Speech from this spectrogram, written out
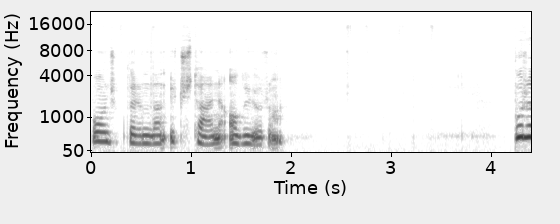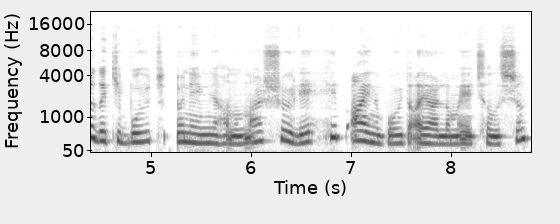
boncuklarımdan 3 tane alıyorum. Buradaki boyut önemli hanımlar. Şöyle hep aynı boyda ayarlamaya çalışın.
